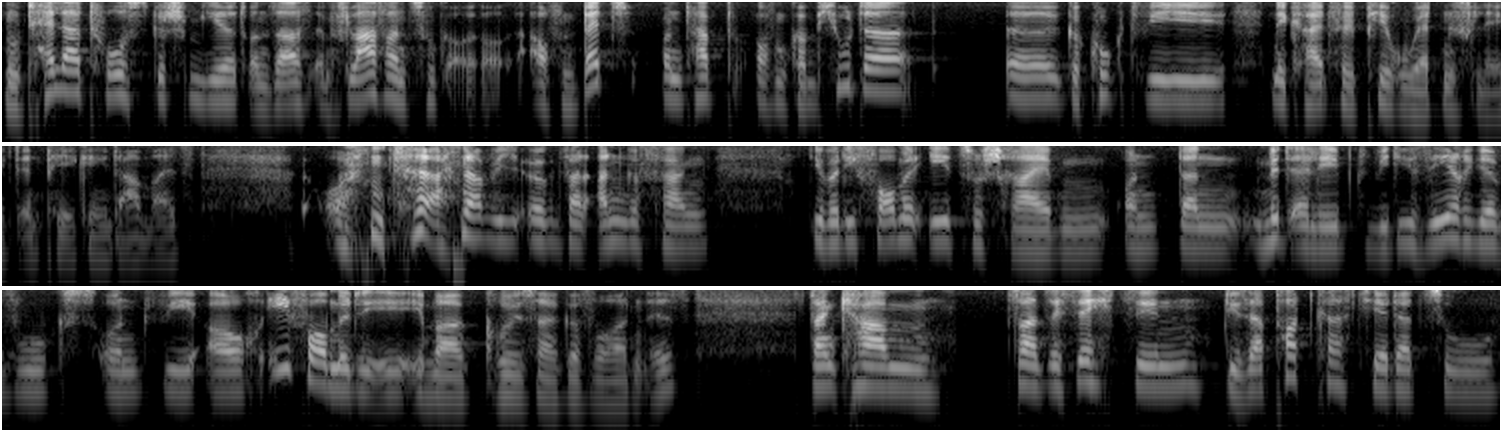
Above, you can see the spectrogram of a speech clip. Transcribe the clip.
Nutella-Toast geschmiert und saß im Schlafanzug auf dem Bett und habe auf dem Computer äh, geguckt, wie Nick Heidfeld Pirouetten schlägt in Peking damals. Und dann habe ich irgendwann angefangen, über die Formel E zu schreiben und dann miterlebt, wie die Serie wuchs und wie auch eFormel.de immer größer geworden ist. Dann kam 2016 dieser Podcast hier dazu,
